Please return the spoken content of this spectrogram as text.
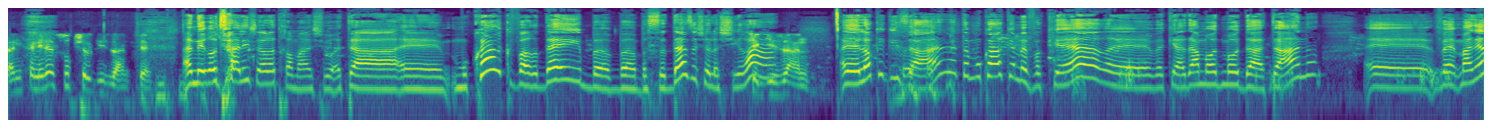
אני כנראה סוג של גזען, כן. אני רוצה לשאול אותך משהו. אתה אה, מוכר כבר די בשדה הזה של השירה. כגזען. אה, לא כגזען, אתה מוכר כמבקר אה, וכאדם מאוד מאוד דעתן. אה, ומעניין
